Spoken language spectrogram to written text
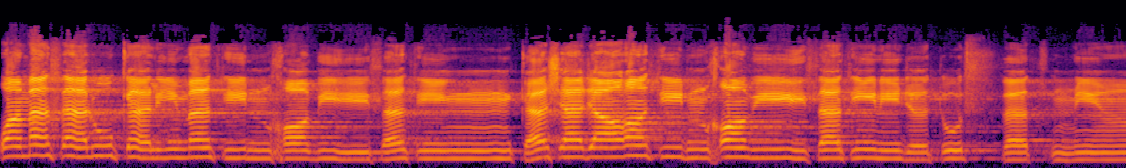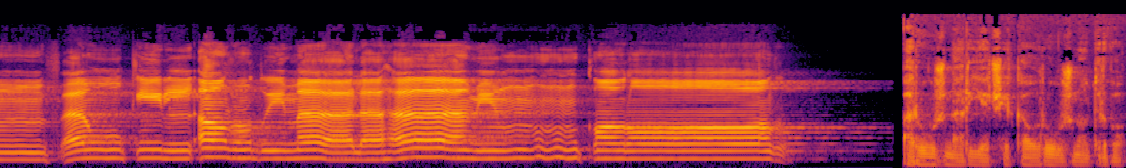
ومثل كلمة خبيثة كشجرة خبيثة اجتثت من فوق الأرض ما لها من قرار A ružna riječ je kao ružno drvo.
